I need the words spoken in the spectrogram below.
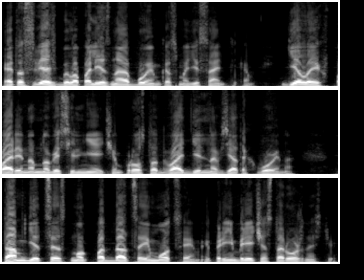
Эта связь была полезна обоим космодесантникам, делая их в паре намного сильнее, чем просто два отдельно взятых воина. Там, где Цест мог поддаться эмоциям и пренебречь осторожностью,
